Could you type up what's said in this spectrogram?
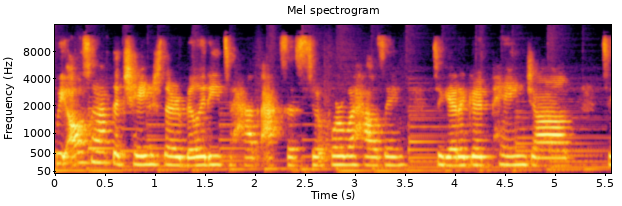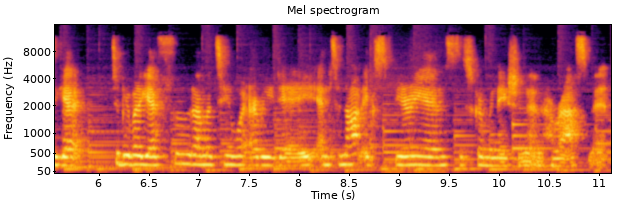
we also have to change their ability to have access to affordable housing, to get a good paying job, to get to be able to get food on the table every day and to not experience discrimination and harassment.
